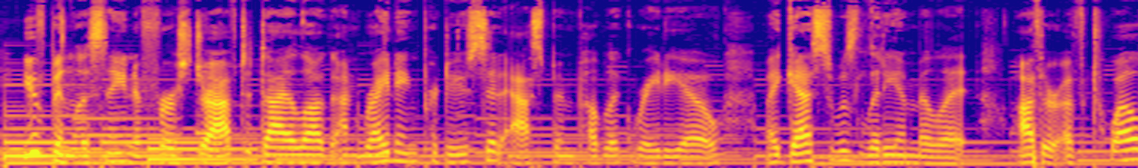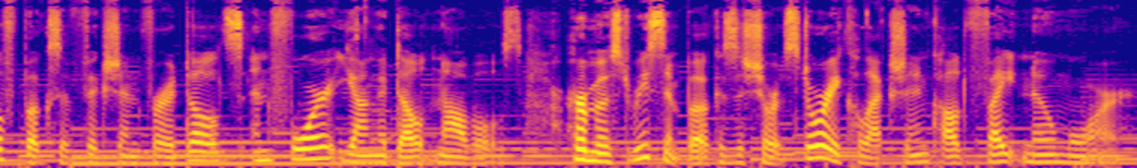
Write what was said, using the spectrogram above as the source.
You've been listening to First Draft, a dialogue on writing produced at Aspen Public Radio. My guest was Lydia Millet, author of 12 books of fiction for adults and four young adult novels. Her most recent book is a short story collection called Fight No More.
